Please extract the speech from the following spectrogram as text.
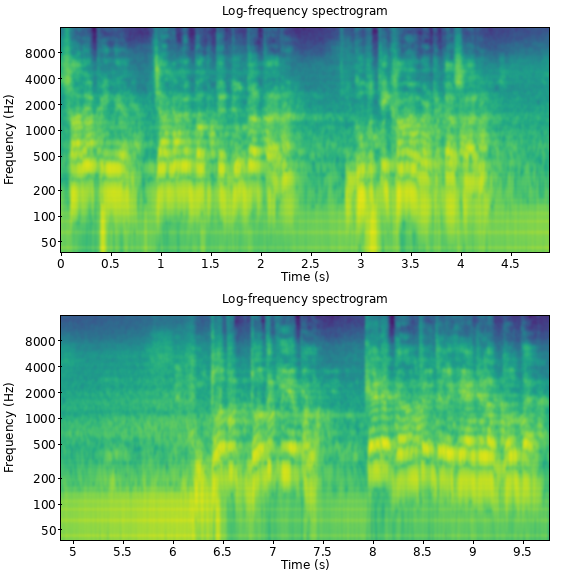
ਸਾਰੇ ਪੀਂਦੇ ਆ, ਜਗ ਮੇ ਬਗਤੇ ਦੁੱਧਾ ਧਾਰੀ, ਗੁਪਤੀ ਖਾਵੇਂ ਵਟਕਾ ਸਾਰੀ। ਦੁੱਧ ਦੁੱਧ ਕੀ ਹੈ ਭਲਾ? ਕਿਹੜੇ ਗ੍ਰੰਥ ਵਿੱਚ ਲਿਖਿਆ ਜਿਹੜਾ ਦੁੱਧ ਹੈ?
